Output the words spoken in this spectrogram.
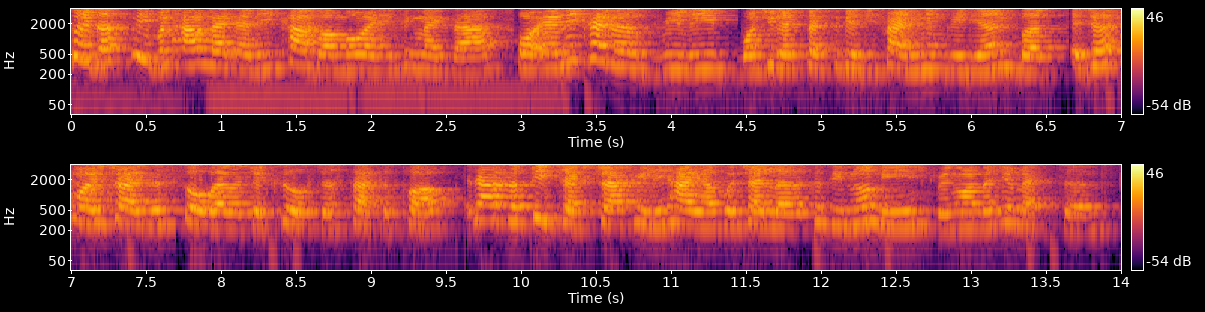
So it doesn't even have like any carbon or anything like that or any kind of really what you'd expect to be a defining ingredient but it just moisturizes so well that your curls just start to pop. It has the peach extract really high up which I love because you know me, bring on the humectants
